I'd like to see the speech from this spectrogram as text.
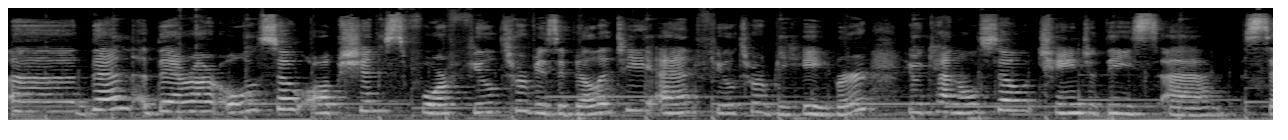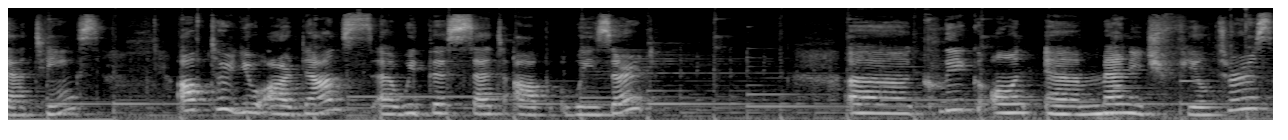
Uh, then there are also options for filter visibility and filter behavior. You can also change these um, settings. After you are done uh, with the setup wizard, uh, click on uh, manage filters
